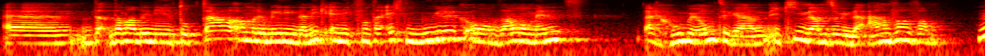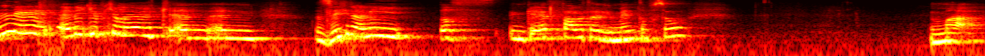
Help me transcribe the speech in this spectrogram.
Ehm, da- dan hadden die een totaal andere mening dan ik. En ik vond dat echt moeilijk om op dat moment daar goed mee om te gaan. Ik ging dan zo in de aanval van... Nee, en ik heb gelijk. En, en zeg dat niet. Dat is een fout argument of zo. Maar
